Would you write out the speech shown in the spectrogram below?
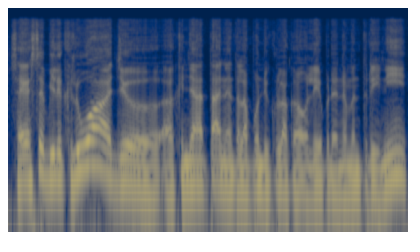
saya rasa bila keluar je uh, kenyataan yang telah pun dikeluarkan oleh Perdana Menteri ini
